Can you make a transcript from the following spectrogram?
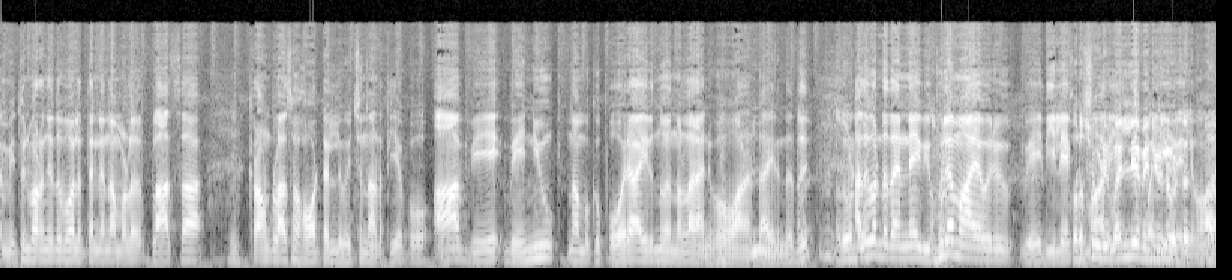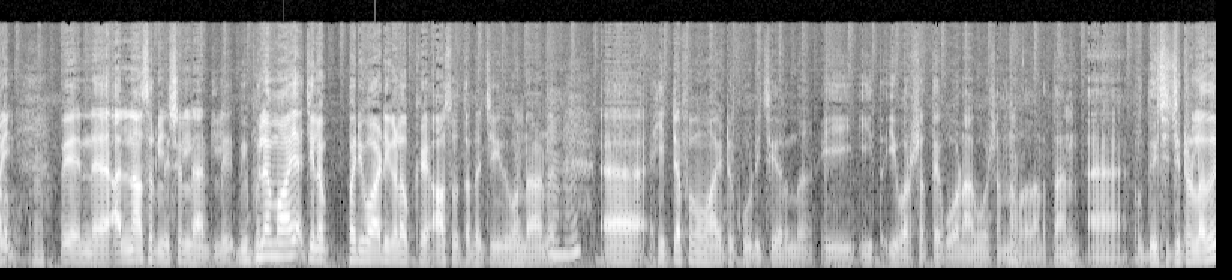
മിഥുൻ പറഞ്ഞതുപോലെ തന്നെ നമ്മൾ പ്ലാസ ക്രൗൺ പ്ലാസ ഹോട്ടലിൽ വെച്ച് നടത്തിയപ്പോൾ ആ വേ- വെന്യൂ നമുക്ക് പോരായിരുന്നു എന്നുള്ള അനുഭവമാണ് ഉണ്ടായിരുന്നത്. അതുകൊണ്ട് തന്നെ വിപുലമായ ഒരു വേദിയിലേക്ക് വലിയ മാറി. പിന്നെ അൽനാസർ ലിഷൽ ലാൻഡിൽ വിപുലമായ ചില പരിപാടികളൊക്കെ ആസൂത്രണം ചെയ്തുകൊണ്ടാണ് ഹിറ്റ് എഫുമായിട്ട് കൂടി ചേർന്ന് ഈ ഈ വർഷത്തെ ഓണാഘോഷം നമ്മൾ നടത്താൻ ഉദ്ദേശിച്ചിട്ടുള്ളത്.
